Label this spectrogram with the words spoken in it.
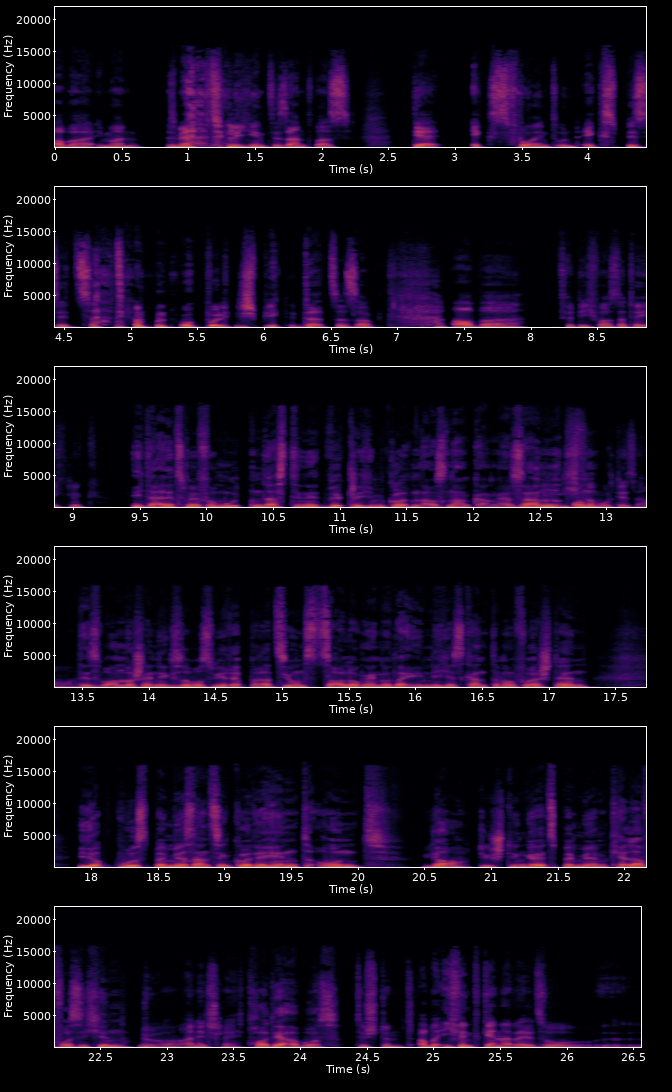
Aber ich meine, es wäre natürlich interessant, was der Ex-Freund und Ex-Besitzer der Monopoly-Spiele dazu sagt. Aber für dich war es natürlich Glück. Ich darf jetzt mal vermuten, dass die nicht wirklich im Garten auseinandergegangen sind. Ich und vermute es auch. Das waren wahrscheinlich sowas wie Reparationszahlungen oder ähnliches, kann man vorstellen. Ich habe gewusst, bei mir sind sie in gute Hände und ja, die stehen jetzt bei mir im Keller vor sich hin. ja, auch nicht schlecht. Hat ja auch was. Das stimmt. Aber ich finde generell so, äh,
